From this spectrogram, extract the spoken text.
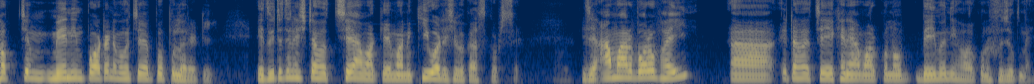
সবচেয়ে মেন ইম্পর্টেন্ট এবং হচ্ছে পপুলারিটি এই দুইটা জিনিসটা হচ্ছে আমাকে মানে কিওয়ার্ড হিসেবে কাজ করছে। যে আমার বড় ভাই এটা হচ্ছে এখানে আমার কোনো বেইমানি হওয়ার কোনো সুযোগ নাই।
